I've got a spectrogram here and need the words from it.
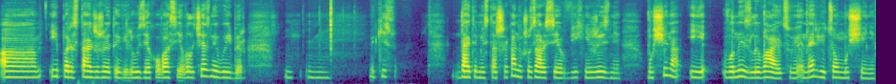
А, і перестати жити в ілюзіях. У вас є величезний вибір. Якісь Дайте мені старший аркан, якщо зараз є в їхній житті мужчина, і вони зливають свою енергію цьому мужчині.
